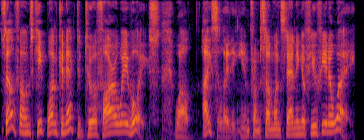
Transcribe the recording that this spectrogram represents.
Cell phones keep one connected to a faraway voice, while isolating him from someone standing a few feet away.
